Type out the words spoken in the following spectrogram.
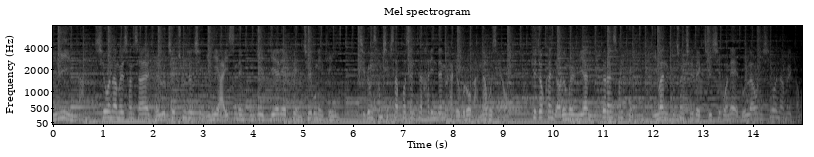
1위입니다. 시원함을 선사할 벨루체 충전식 미니 아이스 냉풍기 DLF M70NK 지금 34% 할인된 가격으로 만나보세요. 쾌적한 여름을 위한 특별한 선택 29,770원의 놀라운 시원함을 경험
